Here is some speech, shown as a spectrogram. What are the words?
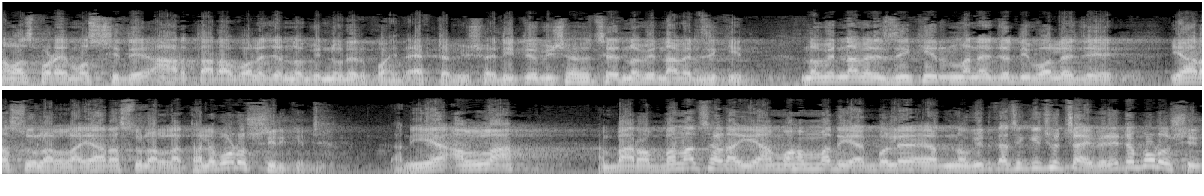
নামাজ পড়ায় মসজিদে, আর তারা বলে যে নবীন নূরের পয়দা। একটা বিষয়। দ্বিতীয় বিষয় হচ্ছে নবীর নামের জিকির। নবীর নামের জিকির মানে যদি বলে যে, ইয়া রাসুল আল্লাহ ইয়া রাসুল আল্লাহ তাহলে বড় সিরকিট কারণ ইয়া আল্লাহ বা রব্বানা ছাড়া ইয়া মোহাম্মদ, ইয়া বলে নবীর কাছে কিছু চাইবেন, এটা বড় শির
